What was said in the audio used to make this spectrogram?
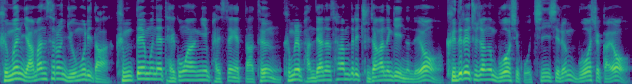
금은 야만스러운 유물이다. 금 때문에 대공황이 발생했다 등 금을 반대하는 사람들이 주장하는 게 있는데요. 그들의 주장은 무엇이고 진실은 무엇일까요?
